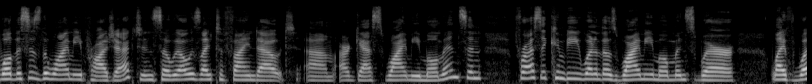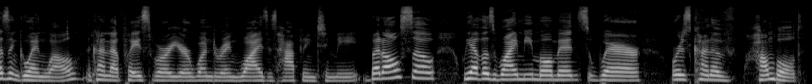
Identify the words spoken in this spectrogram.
Well, this is the Why Me Project, and so we always like to find out um, our guests' Why Me moments. And for us, it can be one of those Why Me moments where life wasn't going well, and kind of that place where you're wondering, why is this happening to me? But also, we have those Why Me moments where we're just kind of humbled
